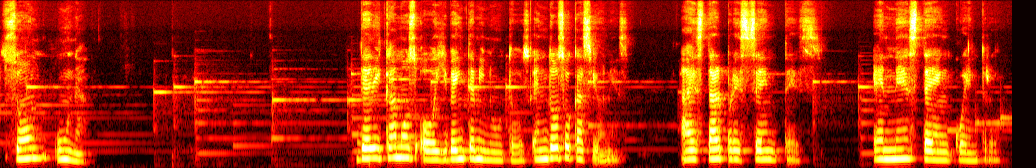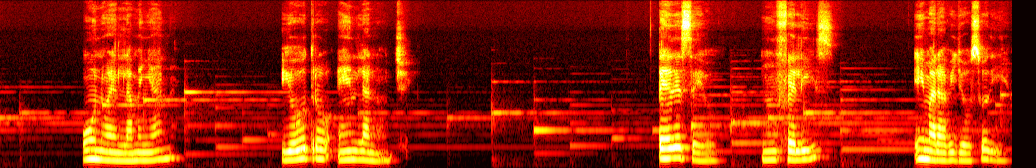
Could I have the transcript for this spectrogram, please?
son una. Dedicamos hoy 20 minutos en dos ocasiones a estar presentes en este encuentro, uno en la mañana y otro en la noche. Te deseo un feliz y maravilloso día.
